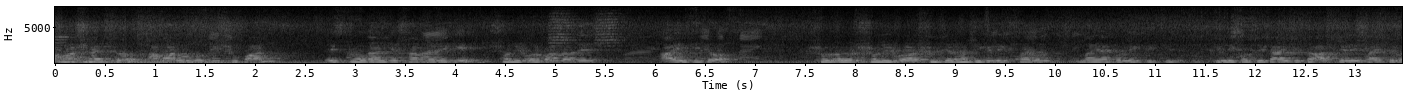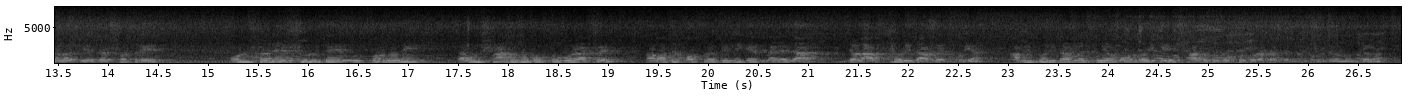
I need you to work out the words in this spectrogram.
আমার সাহিত্য, আমার উন্নতি সুপান এই স্লোগানকে সামনে রেখে স্বনির্ভর বাংলাদেশ আয়োজিত স্বনির্ভর সূর্যের হাসি ক্লিনিক ছাগল মায়া ক্লিনিক ক্লিনিক কর্তৃক আয়োজিত আজকের এই সাহিত্য মেলা দুই হাজার সতেরো অনুষ্ঠানের শুরুতে উদ্বোধনী এবং স্বাগত বক্তব্য রাখবেন আমাদের অত্র ক্লিনিকের ম্যানেজার জনাব ফরিদ আহমেদ ভূঁইয়া। আমি ফরিদ আহমেদ ভূঁইয়া মহোদয়কে স্বাগত বক্তব্য রাখার জন্য অনুরোধ জানাচ্ছি।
